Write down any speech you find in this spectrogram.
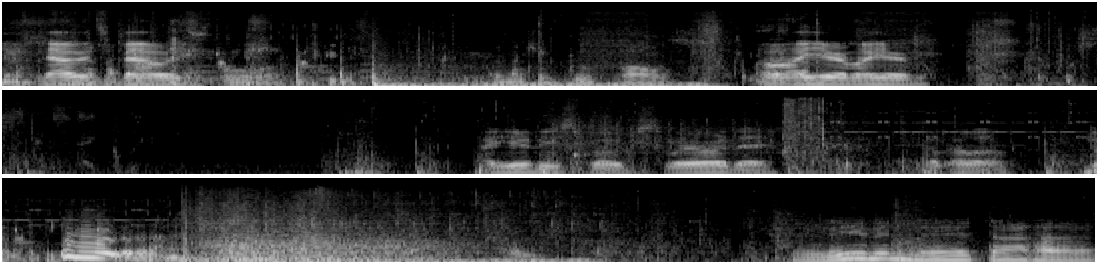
Now it's What a bunch balanced. fools. What a bunch of goofballs. Oh, I hear him, I hear him. I hear these folks. Where are they? Oh, hello. Leaving it die.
